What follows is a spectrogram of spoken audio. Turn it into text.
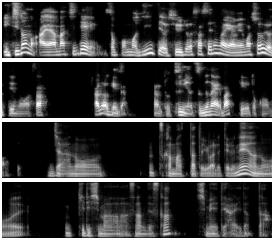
一度の過ちでそこもう人生を終了させるのはやめましょうよっていうのはさ、あるわけじゃん。ちゃんと罪を償えばっていうところもあって。じゃあ、あの、捕まったと言われてるね、あの、霧島さんですか？指名手配だった。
